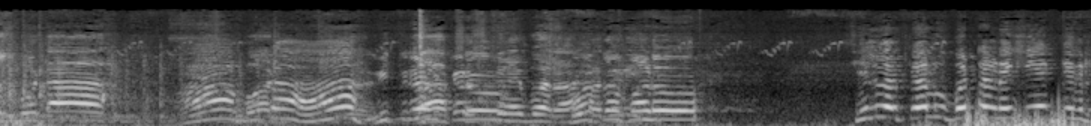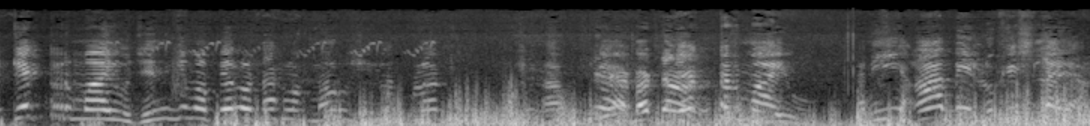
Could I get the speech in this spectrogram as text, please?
ઈ? મોટા. હા મોટા હા. વિતરણ કરો. સબસ્ક્રાઇબર ફોટો પાડો. સિલ્વર પેલું બટન હશે કે ટ્રેક્ટરમાં આવ્યું. જિંદગીમાં પેલો દાખલો મારું સિલ્વર પ્લગ. બટન. ટ્રેક્ટરમાં આવ્યું. અને ઈ આ બે લુકીસ લાયા.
